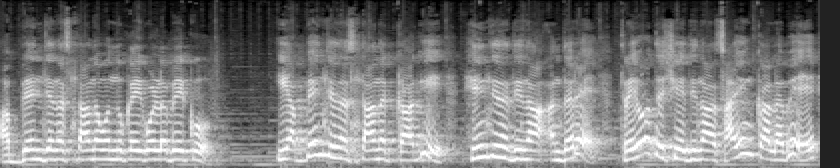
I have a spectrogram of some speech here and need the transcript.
ಅಭ್ಯಂಜನ ಸ್ನಾನವನ್ನು ಕೈಗೊಳ್ಳಬೇಕು. ಈ ಅಭ್ಯಂಜನ ಸ್ನಾನಕ್ಕಾಗಿ ಹಿಂದಿನ ದಿನ ಅಂದರೆ ತ್ರಯೋದಶಿಯ ದಿನ ಸಾಯಂಕಾಲವೇ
